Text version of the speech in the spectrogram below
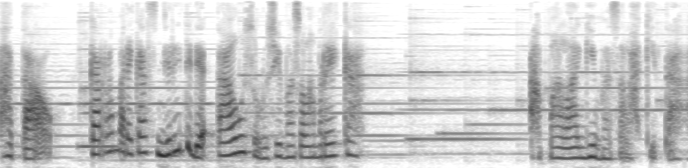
Atau karena mereka sendiri tidak tahu solusi masalah mereka? Apalagi masalah kita.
